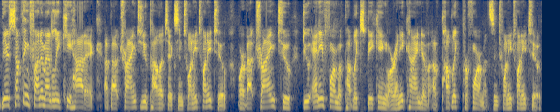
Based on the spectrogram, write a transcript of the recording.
There's something fundamentally quixotic about trying to do politics in 2022 or about trying to do any form of public speaking or any kind of, of public performance in 2022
